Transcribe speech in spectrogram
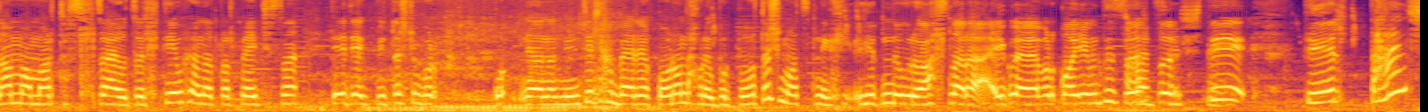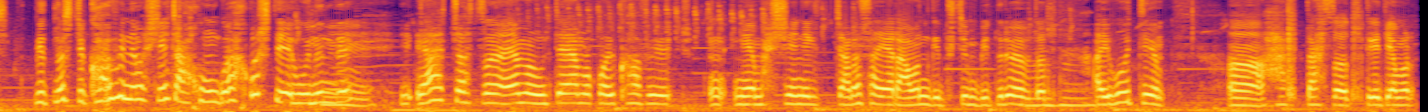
ном момоор тусалцаа үзүүлэх тийм юмнууд бол байжсэн. Тэгээд яг бид нар ч бүр нэмжлэхэн байрыг гурван давхрыг бүр будаж модд нэг хэдэн дөрөв олсноор айгүй амар гоё юм төсөөлсөн. Тийм Тэгэл даанч бид нар чи кофений машин ч авах хөнгө байхгүй шүү дээ яг үнэндээ. Яаж оцсон амар үнэтэй амар гоё кофе нэг машиныг 60 саяар авна гэдэг чинь бидний хувьд бол айгүй тийм халтаа асуудал. Тэгээд ямар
